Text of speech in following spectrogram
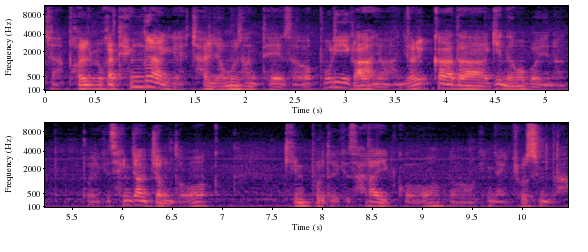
자, 벌브가 탱글하게 잘 여문 상태에서 뿌리가 한 10가닥이 넘어 보이는 또 이렇게 생장점도 긴 뿌리도 이렇게 살아있고 어, 굉장히 좋습니다.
